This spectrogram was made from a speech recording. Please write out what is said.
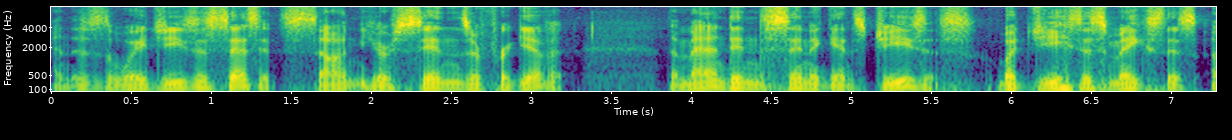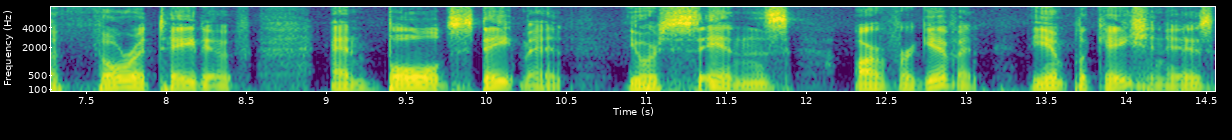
And this is the way Jesus says it Son, your sins are forgiven. The man didn't sin against Jesus, but Jesus makes this authoritative and bold statement Your sins are forgiven. The implication is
